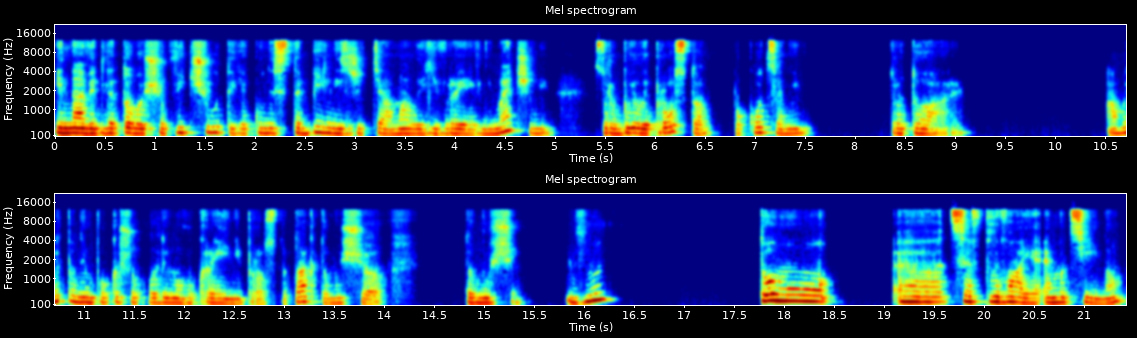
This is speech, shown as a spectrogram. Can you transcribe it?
І навіть для того, щоб відчути, яку нестабільність життя мали євреї в Німеччині, зробили просто покоцані тротуари. А ми по ним поки що ходимо в Україні просто так, тому що. Тому що. Угу. Тому е, це впливає емоційно,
